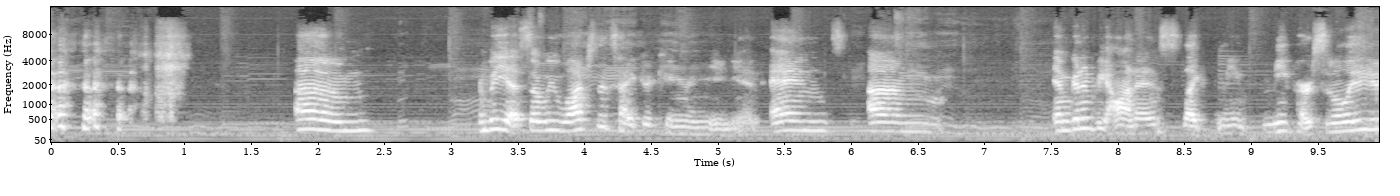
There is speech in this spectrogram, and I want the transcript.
um but yeah so we watched the tiger king reunion and um i'm gonna be honest like me me personally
